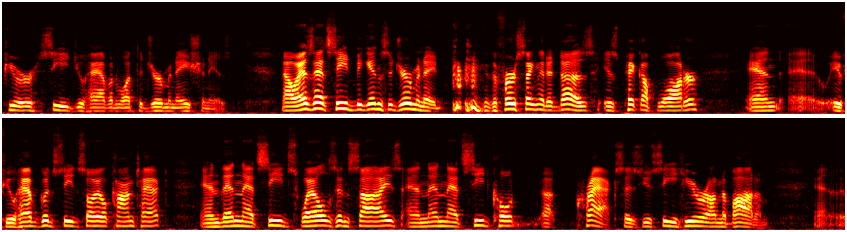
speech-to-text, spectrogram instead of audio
pure seed you have and what the germination is. Now, as that seed begins to germinate, the first thing that it does is pick up water. And uh, if you have good seed soil contact, and then that seed swells in size, and then that seed coat uh, cracks, as you see here on the bottom. Uh,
